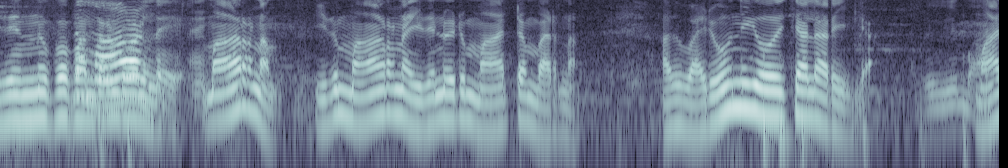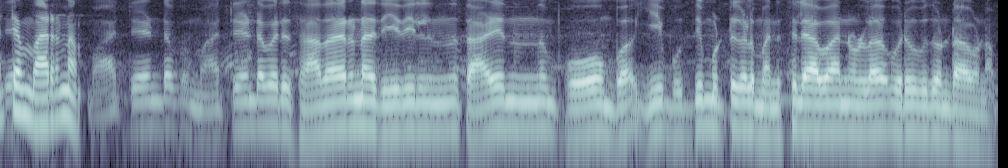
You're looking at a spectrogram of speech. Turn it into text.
ഇത് ഇന്നിപ്പോൾ പന്ത്രണ്ട് മാറണം. ഇത് മാറണം. ഇതിനൊരു മാറ്റം വരണം. അത് വരുമെന്ന് ചോദിച്ചാൽ അറിയില്ല. മാറ്റം വരണം. മാറ്റേണ്ട മാറ്റേണ്ടവർ സാധാരണ രീതിയിൽ നിന്ന് താഴെ നിന്നും പോകുമ്പോൾ ഈ ബുദ്ധിമുട്ടുകൾ മനസ്സിലാവാനുള്ള ഒരു ഇതുണ്ടാവണം.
